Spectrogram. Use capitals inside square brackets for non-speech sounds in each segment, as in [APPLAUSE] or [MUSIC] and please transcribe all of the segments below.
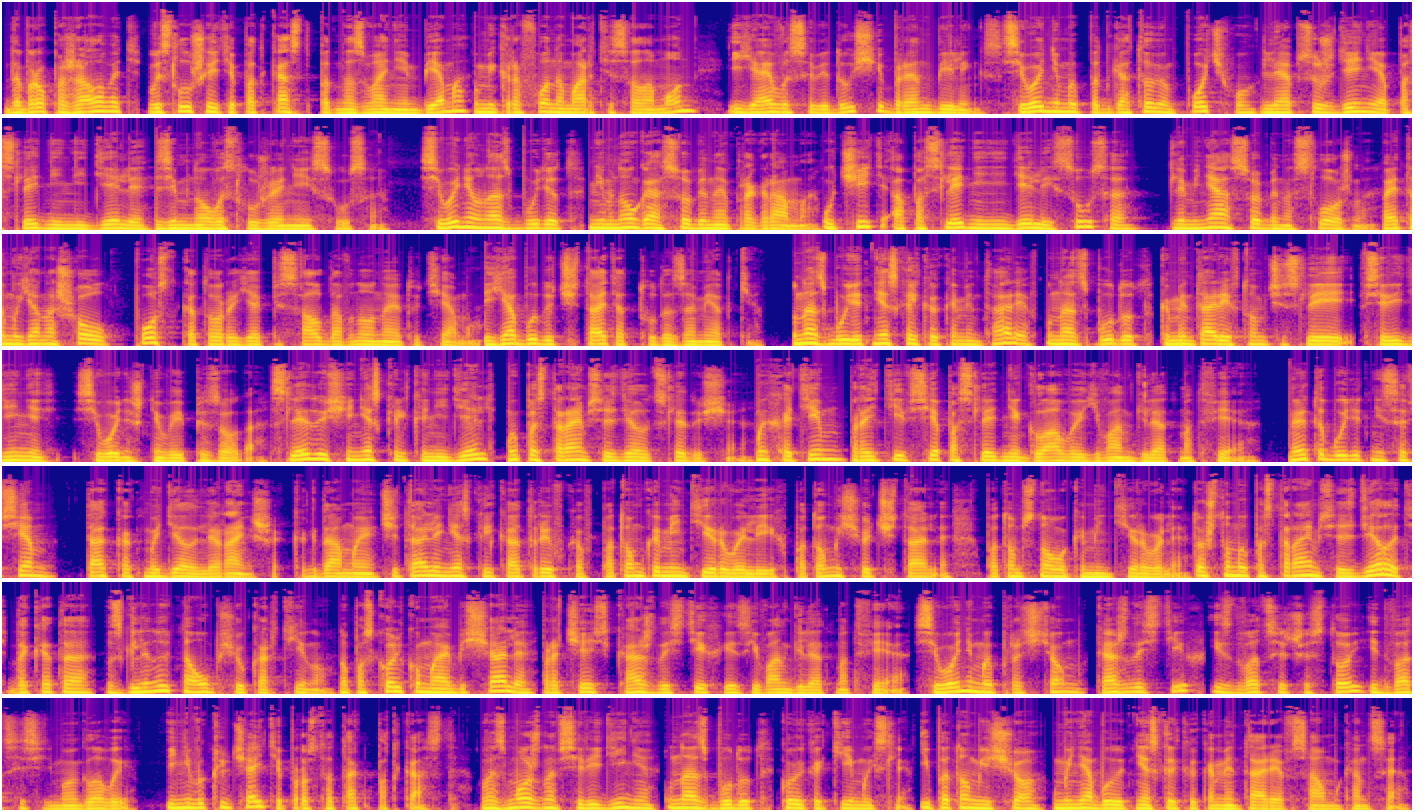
Добро пожаловать! Вы слушаете подкаст под названием «Бема». У микрофона Марти Соломон и я его соведущий Брэн Биллингс. Сегодня мы подготовим почву для обсуждения последней недели земного служения Иисуса. Сегодня у нас будет немного особенная программа. Учить о последней неделе Иисуса для меня особенно сложно. Поэтому я нашел пост, который я писал давно на эту тему. И я буду читать оттуда заметки. У нас будет несколько комментариев. У нас будут комментарии в том числе в середине сегодняшнего эпизода. Следующие несколько недель мы постараемся сделать следующее. Мы хотим пройти все последние главы Евангелия от Матфея. Но это будет не совсем так, как мы делали раньше, когда мы читали несколько отрывков, потом комментировали их, потом еще читали, потом снова комментировали. То, что мы постараемся сделать, так это взглянуть на общую картину. Но поскольку мы обещали прочесть каждый стих из Евангелия от Матфея, сегодня мы прочтем каждый стих из 26 и 27 главы. И не выключайте просто так подкаст. Возможно, в середине у нас будут кое-какие мысли. И потом еще у меня будут несколько комментариев в самом конце.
